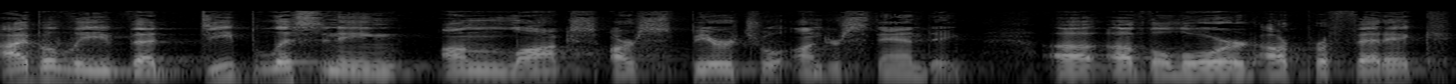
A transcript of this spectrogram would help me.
I believe that deep listening unlocks our spiritual understanding uh, of the Lord, our prophetic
